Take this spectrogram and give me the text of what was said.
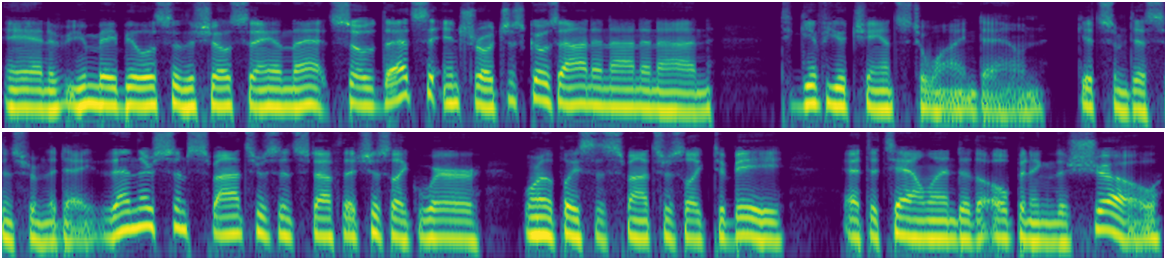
And you may be listening to the show saying that. So that's the intro. It just goes on and on and on to give you a chance to wind down. get some distance from the day. Then there's some sponsors and stuff that's just like where one of the places sponsors like to be at the tail end of the opening of the show.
